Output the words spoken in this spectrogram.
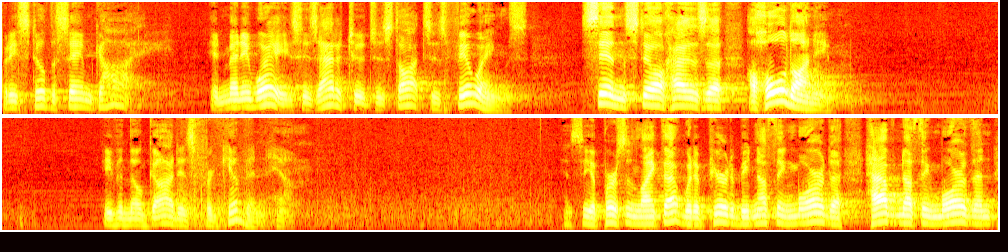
but he's still the same guy in many ways his attitudes, his thoughts, his feelings. Sin still has a, a hold on him, even though God has forgiven him. You see, a person like that would appear to be nothing more, to have nothing more than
